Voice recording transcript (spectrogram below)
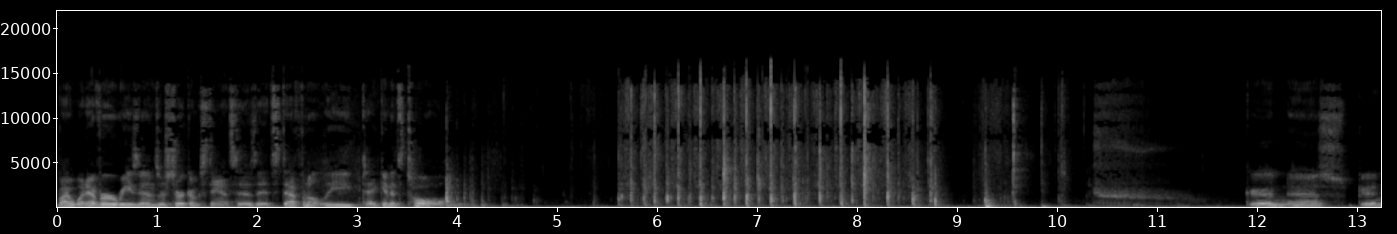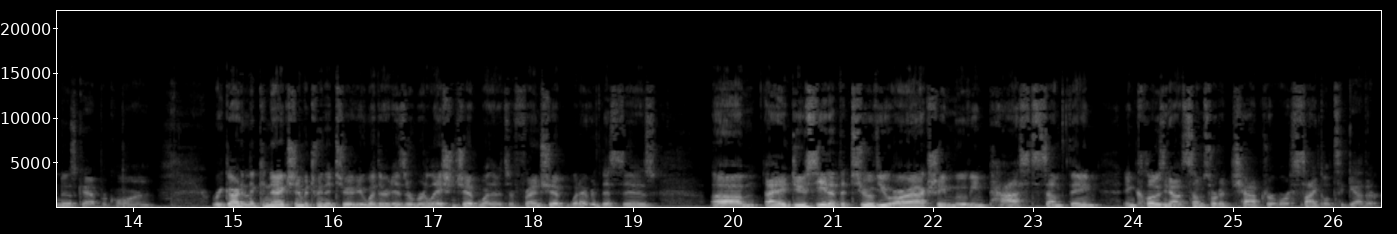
by whatever reasons or circumstances, it's definitely taken its toll. Goodness, goodness, Capricorn. Regarding the connection between the two of you, whether it is a relationship, whether it's a friendship, whatever this is, um, I do see that the two of you are actually moving past something and closing out some sort of chapter or cycle together.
